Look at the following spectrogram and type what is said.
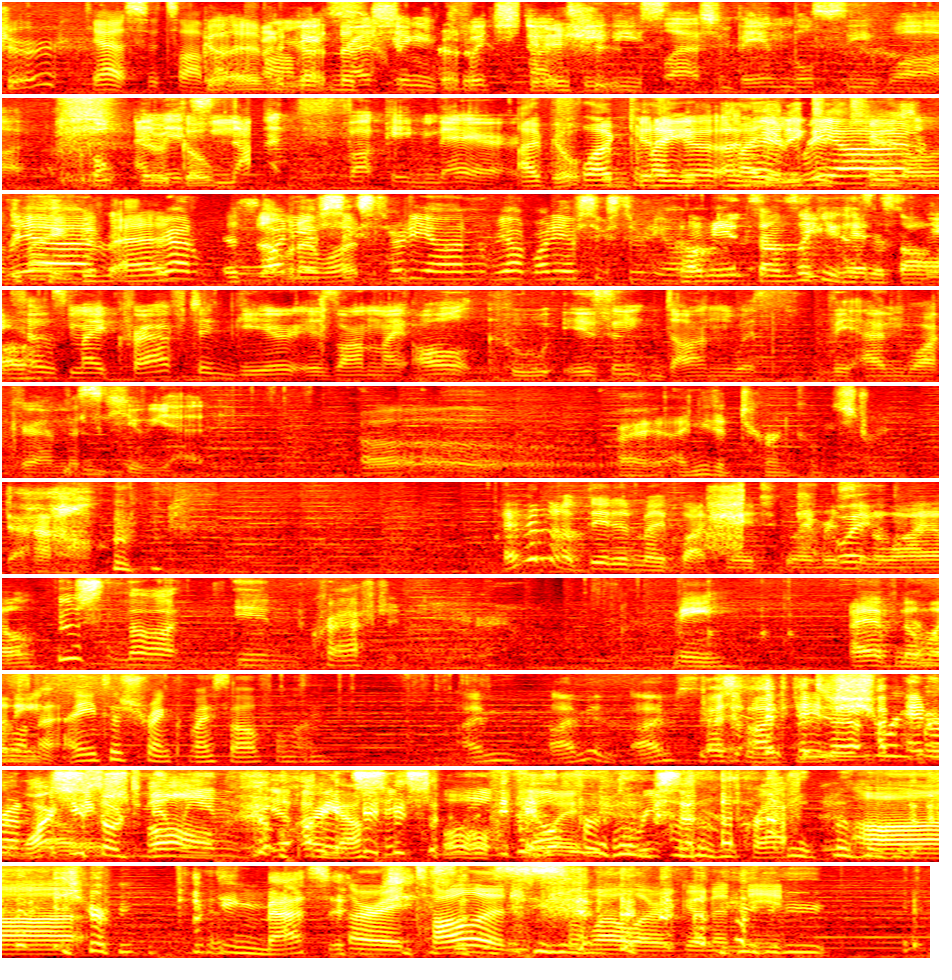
sure? Yes, it's on Good, I my haven't phone. gotten a refreshing Twitch twitch.tv slash BamelCY. Oh, and there we it's go. not fucking there. I Nope, plugged I'm my, getting a- I'm my getting a YouTube Riyadh, channel the into Riyadh. my- kingdom ad? Riyadh, That's why not do what you I have want. 630 on? Riyadh, why do you have 630 on? Homie, it sounds like you hit Because- us all. Because my crafted gear is on my alt, who isn't done with the Endwalker MSQ yet. Oh. Alright, I need to turn Kobe stream down. I haven't updated my Black Mage glamours Wait. in a while. Who's not in crafted gear? Me. I have no Hold money. I need to shrink myself. Hold on. I'm I'm in I'm Guys, six I paid, uh, I paid around Why are you so tall? million- There I paid go. six Oh, million for three sets of crafted. Uh, You're fucking massive. Alright, Jesus. Tala and Swell are gonna need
